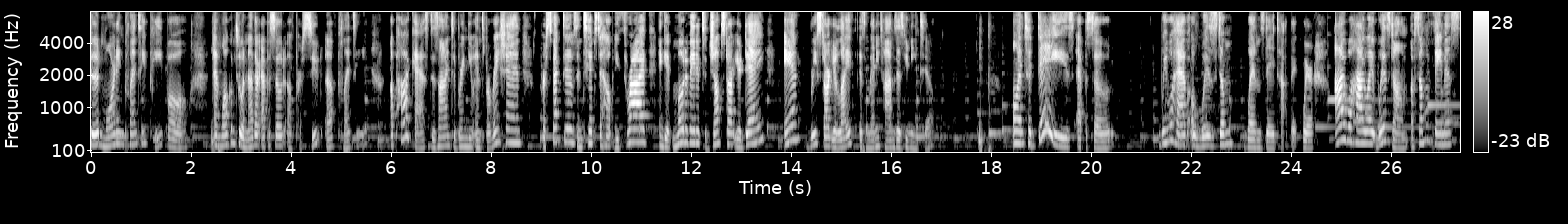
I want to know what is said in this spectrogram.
Good morning, plenty people, and welcome to another episode of Pursuit of Plenty, a podcast designed to bring you inspiration, perspectives, and tips to help you thrive and get motivated to jumpstart your day and restart your life as many times as you need to. On today's episode, we will have a Wisdom Wednesday topic where I will highlight wisdom of someone famous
